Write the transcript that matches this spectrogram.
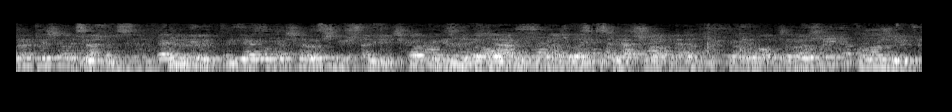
gelebilir. taşı atıyorsun. Yani yürüttün. Yani o taşı nasıl düştü? Çıkarken yanında dağılmışsın. Acaba istilasyon yaptın. Falan diyorsun.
